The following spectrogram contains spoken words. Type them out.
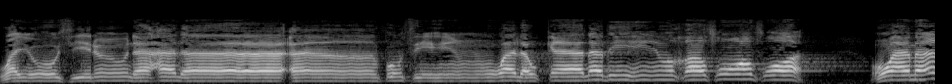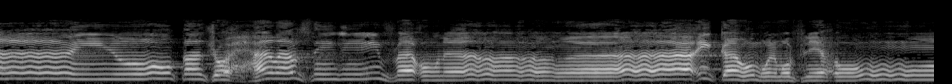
ويؤثرون على أنفسهم ولو كان بهم خصوصا ومن يوق شح نفسه فأولئك هم المفلحون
